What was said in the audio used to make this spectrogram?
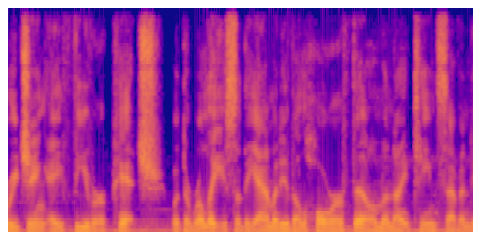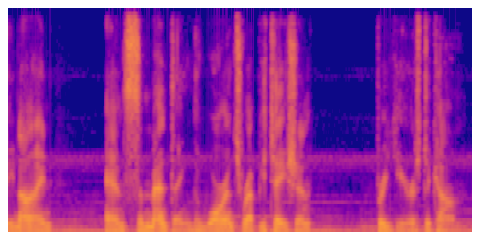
reaching a fever pitch with the release of the Amityville horror film in 1979 and cementing the Warrens' reputation for years to come.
